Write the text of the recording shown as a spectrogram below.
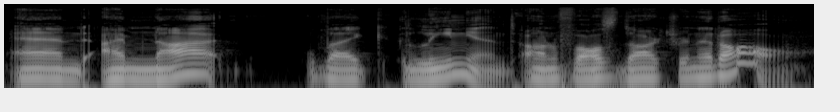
and I'm not like lenient on false doctrine at all.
